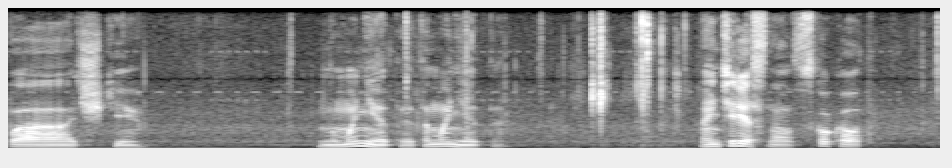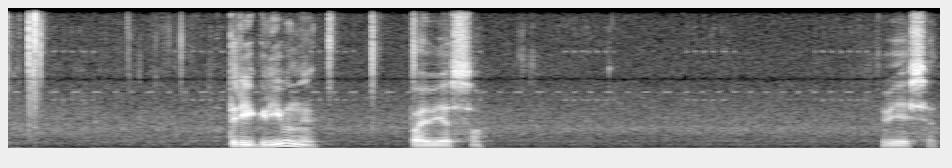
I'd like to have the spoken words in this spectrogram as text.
пачки. Ну, монеты, это монеты. А интересно, сколько вот 3 гривны по весу весят.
